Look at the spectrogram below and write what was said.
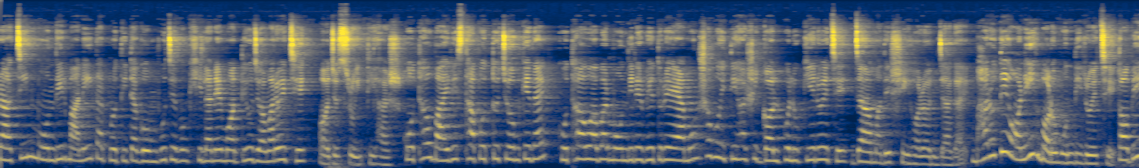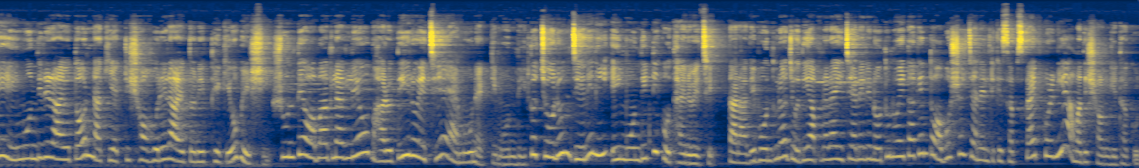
প্রাচীন মন্দির মানেই তার প্রতিটা গম্বুজ এবং খিলানের মধ্যেও জমা রয়েছে অজস্র ইতিহাস। কোথাও বাইরের স্থাপত্য চমকে দেয়, কোথাও আবার মন্দিরের ভেতরে এমন সব ঐতিহাসিক গল্প লুকিয়ে রয়েছে যা আমাদের শিহরণ জাগায়। ভারতে অনেক বড় মন্দির রয়েছে, তবে এই মন্দিরের আয়তন নাকি একটি শহরের আয়তনের থেকেও বেশি। শুনতে অবাক লাগলেও ভারতেই রয়েছে এমন একটি মন্দির। তো চলুন জেনে নিই এই মন্দিরটি কোথায় রয়েছে। তার আগে বন্ধুরা, যদি আপনারা এই চ্যানেলে নতুন হয়ে থাকেন, তো অবশ্যই চ্যানেলটিকে সাবস্ক্রাইব করে নিয়ে আমাদের সঙ্গে থাকুন।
